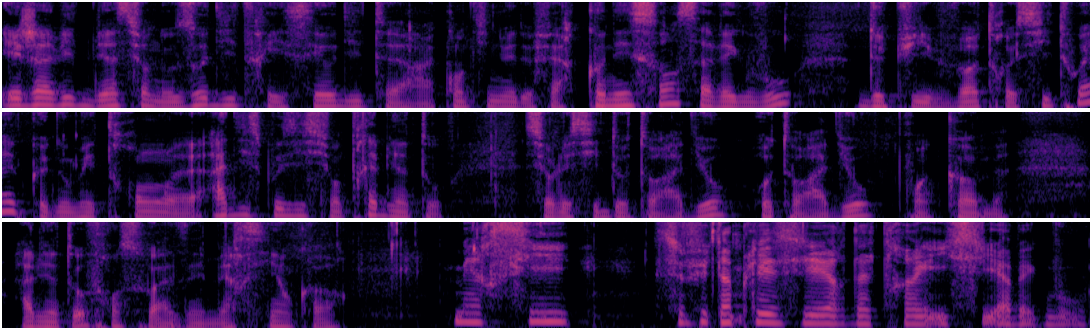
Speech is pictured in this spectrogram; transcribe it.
Et j'invite bien sûr nos auditrices et auditeurs à continuer de faire connaissance avec vous depuis votre site web que nous mettrons euh, à disposition très bientôt sur le site d'Autoradio, autoradio.com. À bientôt Françoise et merci encore. Merci. Ce fut un plaisir d'être ici avec vous.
